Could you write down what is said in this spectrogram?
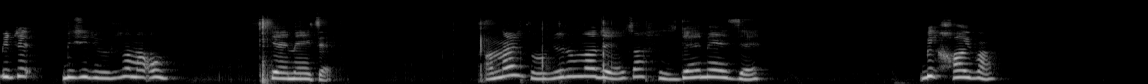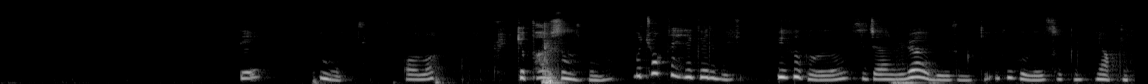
Bir de bir şey diyoruz ama o DMZ. Anlarsınız yorumlarda yazarsınız DMZ bir hayvan. De inek. Allah yaparsınız bunu. Bu çok tehlikeli bir şey. İlk okulun sizden rica ediyorum ki ilk okulu sakın yapmayın.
